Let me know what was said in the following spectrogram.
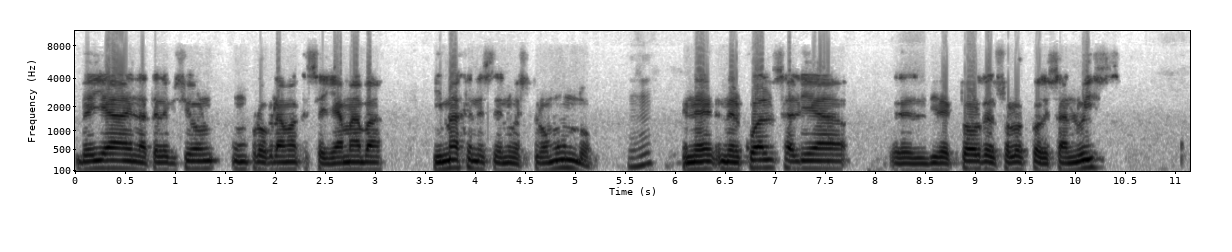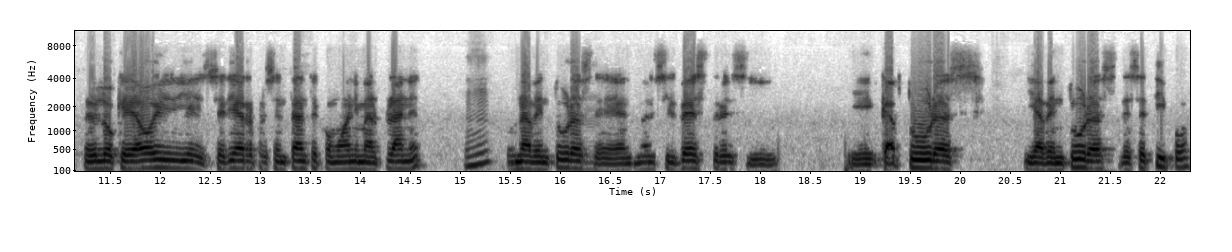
veía en la televisión un programa que se llamaba Imágenes de nuestro mundo, en, el, cual salía el director del zoológico de San Luis, eh, lo que hoy sería representante como Animal Planet, con aventuras de animales silvestres y, y, capturas y aventuras de ese tipo.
